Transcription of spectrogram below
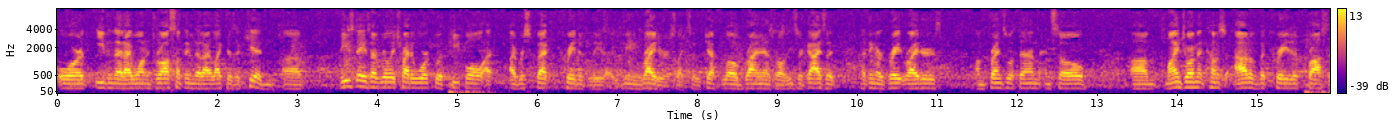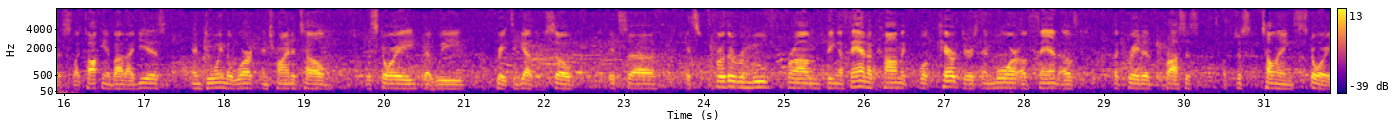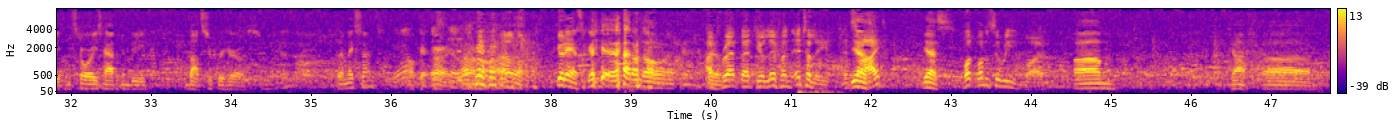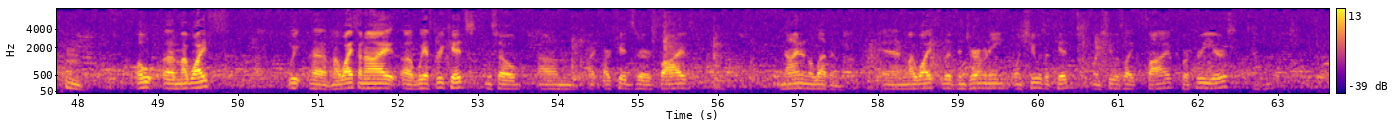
or even that I want to draw something that I liked as a kid. Uh, these days, I really try to work with people I, I respect creatively, meaning writers, like so Jeph Loeb, Brian Azzarello. These are guys that I think are great writers. I'm friends with them, and so um, my enjoyment comes out of the creative process, like talking about ideas and doing the work and trying to tell the story that we create together. So it's uh, it's further removed from being a fan of comic book characters and more a fan of the creative process of just telling stories, and stories happen to be about superheroes. Does that make sense? Yeah, okay, all right. I don't know. I don't know. Good answer. I don't know. I've yeah. read that you live in Italy. That's yes. right. Yes. What What is the reason why? Um. Gosh. Uh, hmm. Oh, uh, my wife we, uh, my wife and I, uh, we have three kids, and so um, our, kids are five, nine, and eleven. And my wife lived in Germany when she was a kid, when she was like five for three years.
